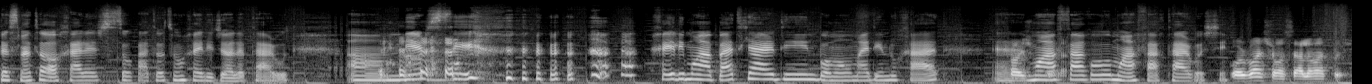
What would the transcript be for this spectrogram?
قسمت آخرش صحبتاتون خیلی جالب تر بود. مرسی. خیلی محبت کردین با ما اومدین رو خط. موفق و موفق تر باشین. قربان شما سلامت باشین.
